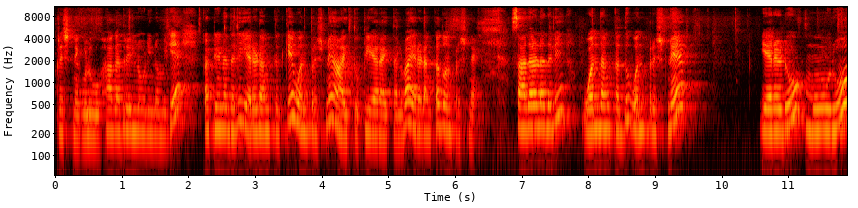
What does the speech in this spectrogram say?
ಪ್ರಶ್ನೆಗಳು. ಹಾಗಾದರೆ ಇಲ್ಲಿ ನೋಡಿ ನಮಗೆ ಕಠಿಣದಲ್ಲಿ ಎರಡು ಅಂಕಕ್ಕೆ ಒಂದು ಪ್ರಶ್ನೆ ಆಯಿತು. ಕ್ಲಿಯರ್ ಆಯ್ತಲ್ವಾ? ಎರಡು ಅಂಕದ ಒಂದು ಪ್ರಶ್ನೆ. ಸಾಧಾರಣದಲ್ಲಿ ಒಂದು ಅಂಕದ್ದು ಒಂದು ಪ್ರಶ್ನೆ. ಎರಡು, ಮೂರು,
